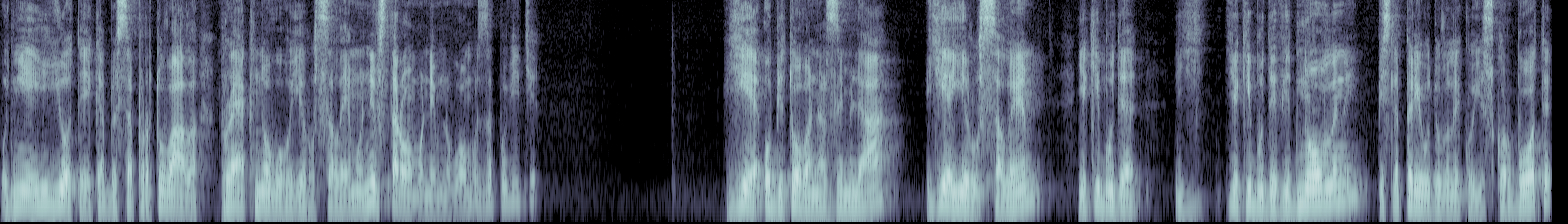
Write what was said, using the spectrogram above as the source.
однієї йоти, яка би сапортувала проект Нового Єрусалиму, ні в старому, ні в новому заповіті. Є обітована земля, є Єрусалим, який буде, який буде відновлений після періоду великої скорботи,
